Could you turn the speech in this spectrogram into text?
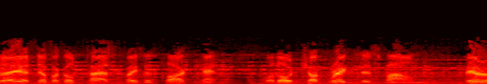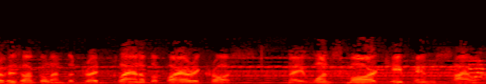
Today, a difficult task faces Clark Kent. For though Chuck Riggs is found, fear of his uncle and the dread clan of the Fiery Cross may once more keep him silent.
